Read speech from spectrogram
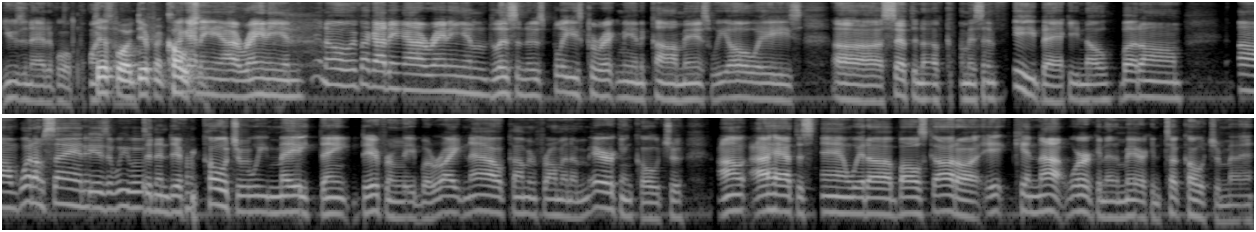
using that for a point. just for a different if I got culture. any Iranian, you know, if I got any Iranian listeners, please correct me in the comments. We always uh accept enough comments and feedback, you know. But um um what I'm saying is if we was in a different culture, we may think differently. But right now, coming from an American culture, I, I have to stand with uh Boss Goddard. It cannot work in an American t- culture, man.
